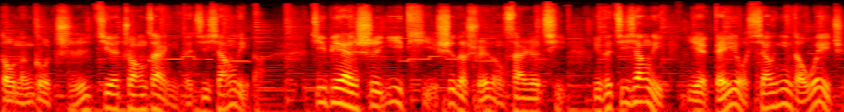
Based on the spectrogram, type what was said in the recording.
都能够直接装在你的机箱里的？即便是一体式的水冷散热器，你的机箱里也得有相应的位置，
